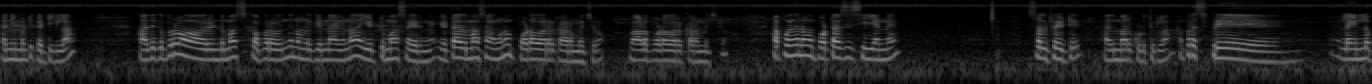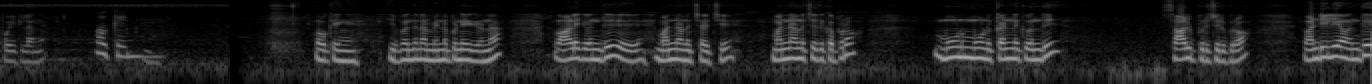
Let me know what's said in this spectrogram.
தண்ணி மட்டும் கட்டிக்கலாம். அதுக்கப்புறம் ரெண்டு மாதத்துக்கு அப்புறம் வந்து நம்மளுக்கு என்ன ஆகுனா எட்டு மாதம் ஆயிருங்க. எட்டாவது மாதம் ஆகுனா புடை வரக்க ஆரம்பிச்சிடும் வாழை புடை வரக்க ஆரம்பிச்சிடும் அப்போ வந்து நம்ம பொட்டாசி சிஎன்னு சல்ஃபேட்டு அது மாதிரி கொடுத்துக்கலாம். அப்புறம் ஸ்ப்ரே லைனில் போய்க்கலாங்க. ஓகேங்க. ஓகேங்க. இப்போ வந்து நம்ம என்ன பண்ணியிருக்கிறோன்னா வாழைக்கு வந்து மண் அணைச்சாச்சு. மண் அணைச்சதுக்கப்புறம் மூணு மூணு கண்ணுக்கு வந்து சால் பிரிச்சிருக்கிறோம். வண்டியிலே வந்து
